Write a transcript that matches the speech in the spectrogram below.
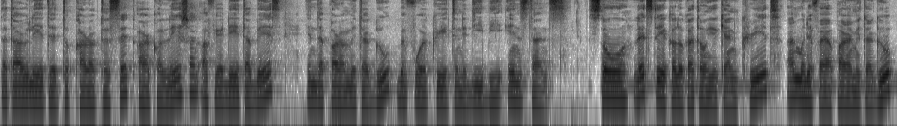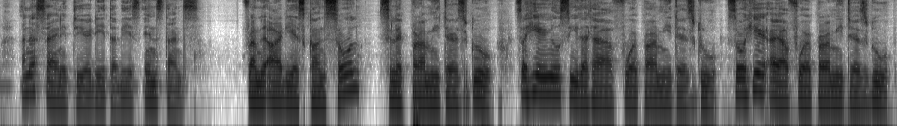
that are related to character set or collation of your database in the parameter group before creating the DB instance. So let's take a look at how you can create and modify a parameter group and assign it to your database instance. From the RDS console, select parameters group. So here you'll see that I have four parameters group. So here I have four parameters group.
